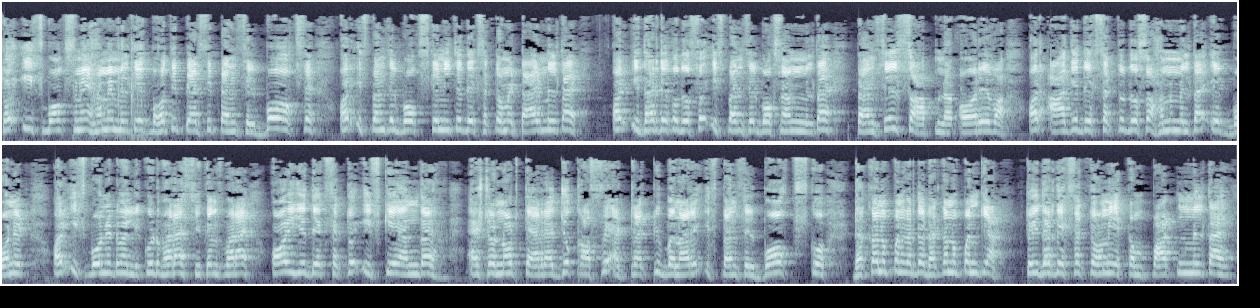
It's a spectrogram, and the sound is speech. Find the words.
तो इस बॉक्स में हमें मिलती है एक बहुत ही प्यार सी पेंसिल बॉक्स और इस पेंसिल बॉक्स के नीचे देख सकते हो हमें टायर मिलता है। और इधर देखो दोस्तों, इस पेंसिल बॉक्स में हमें मिलता है पेंसिल शार्पनर और वाह। और आगे देख सकते हो दोस्तों, हमें मिलता है एक बोनेट और इस बोनेट में लिक्विड भरा है सीक्वेंस भरा है, और ये देख सकते हो, इसके अंदर एस्ट्रोनॉट तैर रहा है, जो काफ़ी अट्रैक्टिव बना रहे इस पेंसिल बॉक्स को। ढक्कन ओपन करते ढक्कन ओपन किया। तो इधर देख सकते हो हमें एक कंपार्टमेंट मिलता है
